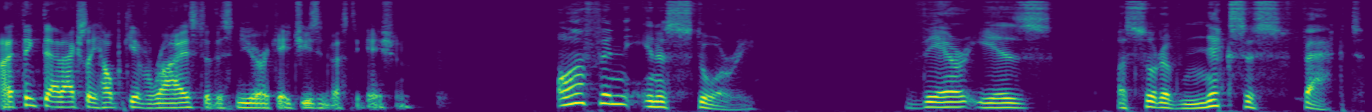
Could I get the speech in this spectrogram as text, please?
And I think that actually helped give rise to this New York AG's investigation often in a story, there is a sort of nexus fact,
